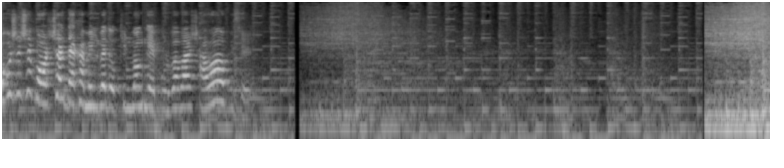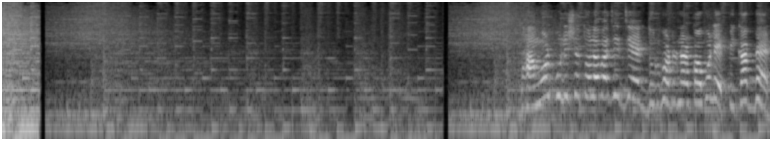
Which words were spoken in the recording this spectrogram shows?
অবশেষে বর্ষার দেখা মিলবে দক্ষিণবঙ্গে, পূর্বাভাস হাওয়া অফিসের। ভাঙড় পুলিশে তোলাবাজির জের দুর্ঘটনার কবলে পিকআপ ভ্যান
